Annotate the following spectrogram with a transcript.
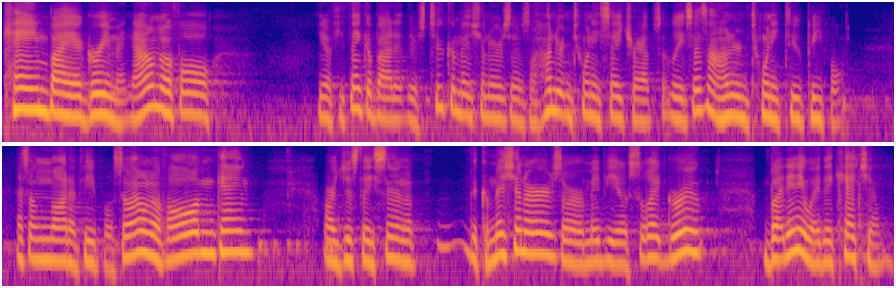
came by agreement. Now, I don't know if all you know, if you think about it, there's two commissioners, there's 120 satraps at least. That's 122 people. That's a lot of people. So I don't know if all of them came or just they sent a, the commissioners or maybe a select group. But anyway, they catch him.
